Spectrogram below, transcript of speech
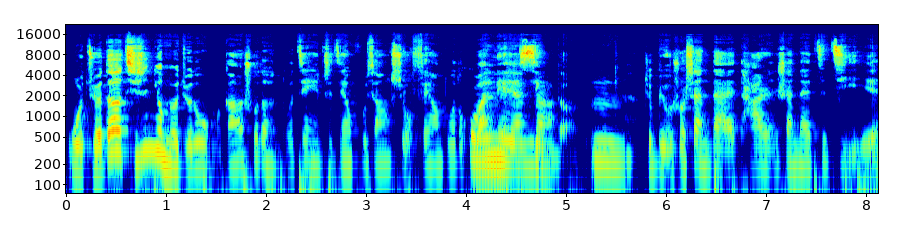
我觉得，其实你有没有觉得我们刚刚说的很多建议之间互相是有非常多的关关联性的？嗯就比如说善待他人、善待自己，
